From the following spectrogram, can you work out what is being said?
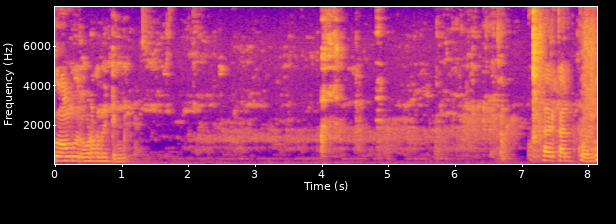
గోంగూర ఉడకబెట్టింది. ఒకసారి కలుపుకొని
